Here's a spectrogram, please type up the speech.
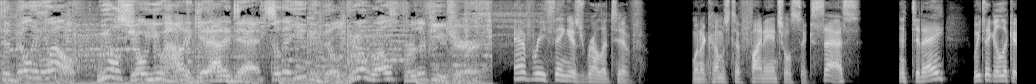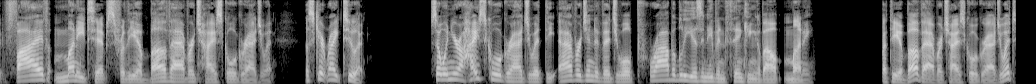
to building wealth. We will show you how to get out of debt so that you can build real wealth for the future. Everything is relative when it comes to financial success. Today, we take a look at five money tips for the above average high school graduate. Let's get right to it. So, when you're a high school graduate, the average individual probably isn't even thinking about money. But the above average high school graduate,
